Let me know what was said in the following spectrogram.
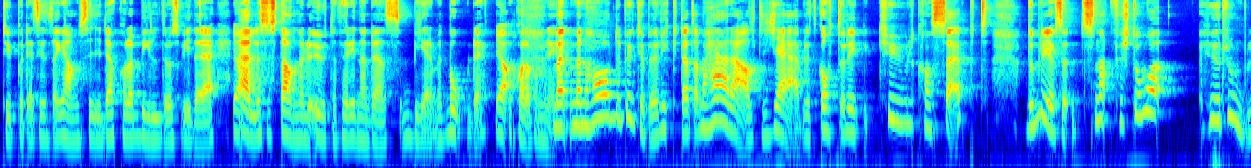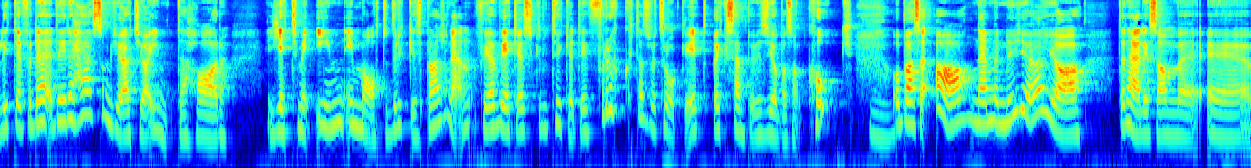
typ på deras Instagram-sida, kollar bilder och så vidare. Ja. Eller så stannar du utanför innan du ens ber om ett bord Ja, och kollar på menyn. Men, men har du byggt upp ett rykte att "Ja, men här är allt jävligt gott och det är ett kul koncept. Då blir det också snabbt förstå hur roligt det är. För det, det är det här som gör att jag inte har gett mig in i mat och dryckesbranschen än. För jag vet att jag skulle tycka att det är fruktansvärt tråkigt att exempelvis jobba som kock. Och bara säga ja, nej men nu gör jag den här liksom eh,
